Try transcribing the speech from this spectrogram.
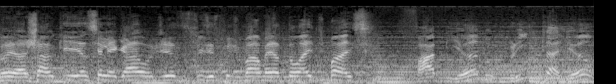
Eu achava que ia ser legal o dia dos pedidos pro Dimar, mas dói demais. Fabiano Brincalhão.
